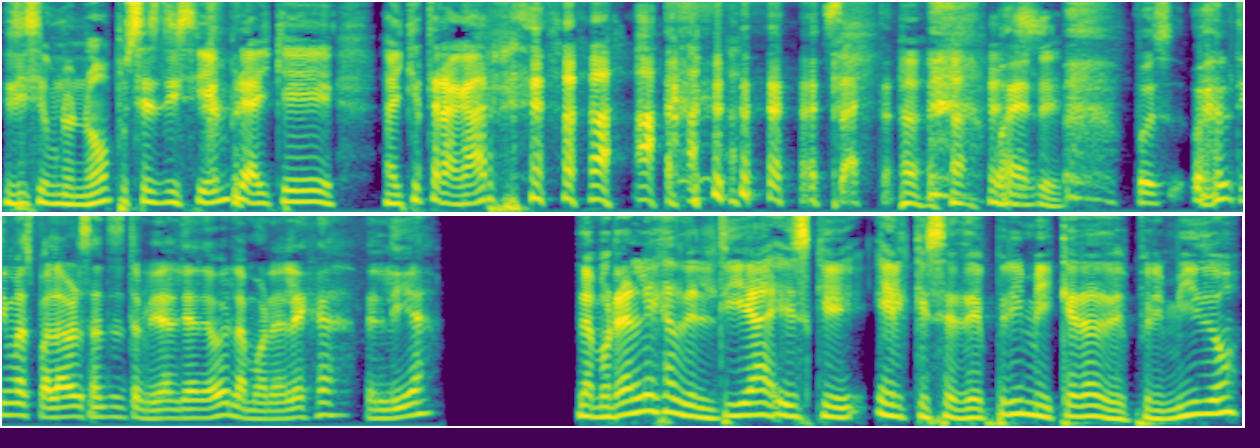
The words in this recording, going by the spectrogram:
Y dice uno, no, pues es diciembre, hay que, hay que tragar. Exacto. Bueno, pues últimas palabras antes de terminar el día de hoy, la moraleja del día. La moraleja del día es que el que se deprime y queda deprimido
